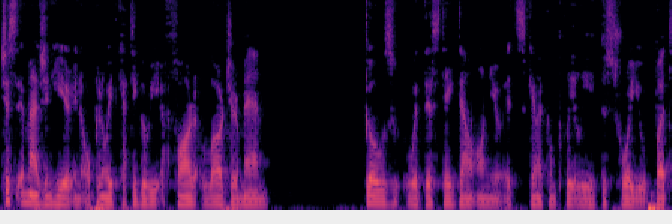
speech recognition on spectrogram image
Just imagine here in open weight category a far larger man goes with this takedown on you. It's gonna completely destroy you. But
